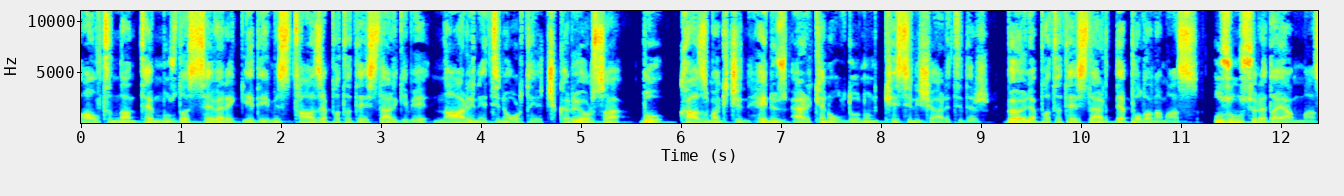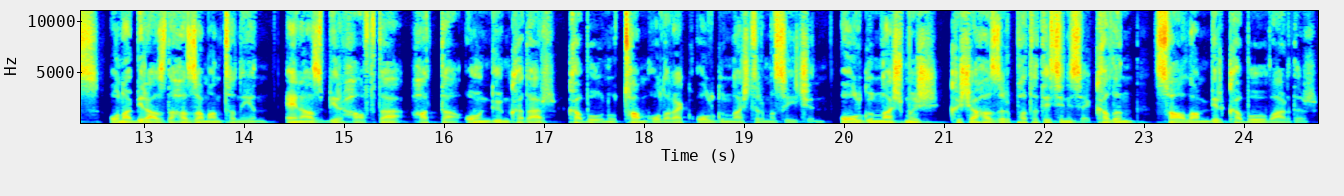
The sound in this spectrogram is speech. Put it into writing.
altından Temmuz'da severek yediğimiz taze patatesler gibi narin etini ortaya çıkarıyorsa bu kazmak için henüz erken olduğunun kesin işaretidir. Böyle patatesler depolanamaz, uzun süre dayanmaz. Ona biraz daha zaman tanıyın. En az bir hafta hatta 10 gün kadar kabuğunu tam olarak olgunlaştırması için. Olgunlaşmış, kışa hazır patatesin ise kalın, sağlam bir kabuğu vardır.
